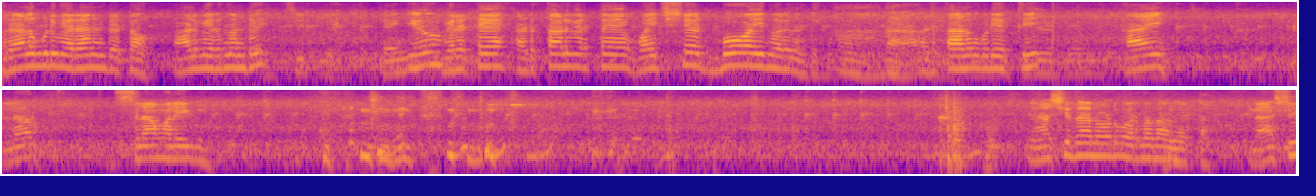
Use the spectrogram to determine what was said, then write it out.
ഒരാളും കൂടി വരാനുണ്ട് കേട്ടോ. ആൾ വരുന്നുണ്ട്. വരട്ടെ. അടുത്ത ആൾ വരട്ടെ. വൈറ്റ് ഷർട്ട് ബോയ് എന്ന് പറയുന്നുണ്ട്. ആ അതാ. അടുത്ത ആളും കൂടി എത്തി. ഹായ് എല്ലാവർക്കും. അസ്സാം വലൈക്കും നാഷിദാനോട് പറഞ്ഞതാണ് കേട്ടോ. നാഷി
